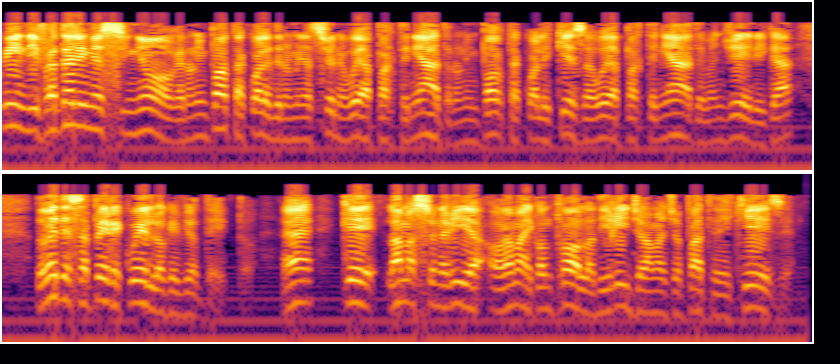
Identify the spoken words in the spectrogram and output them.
Quindi, fratelli nel Signore, non importa a quale denominazione voi apparteniate, non importa a quale chiesa voi apparteniate, evangelica, dovete sapere quello che vi ho detto, eh? che la massoneria oramai controlla, dirige la maggior parte delle chiese,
